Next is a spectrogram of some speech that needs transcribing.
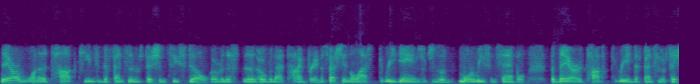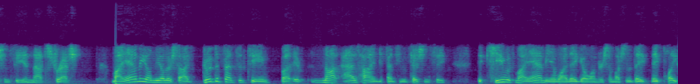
they are one of the top teams in defensive efficiency still over this, uh, over that time frame, especially in the last three games, which is a more recent sample, but they are top three in defensive efficiency in that stretch. Miami on the other side, good defensive team, but it, not as high in defensive efficiency. The key with Miami and why they go under so much is they they play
